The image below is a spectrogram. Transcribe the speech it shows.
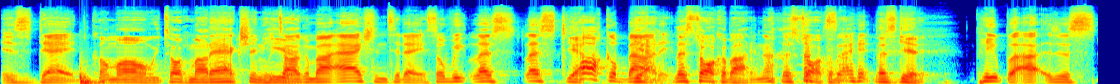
is dead. Come on. We talking about action here. We're talking about action today. So we let's let's Yeah. talk about Yeah. it. Let's talk about it. know Let's talk about it. Let's get it. people I just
